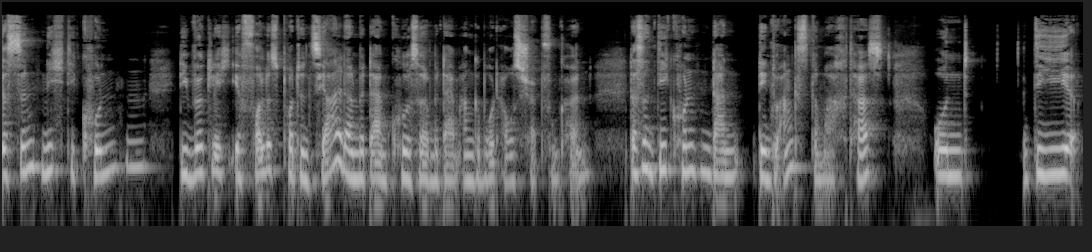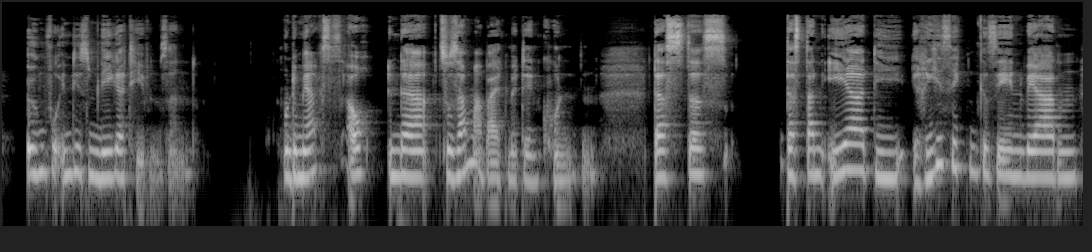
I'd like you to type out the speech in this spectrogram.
das sind nicht die Kunden, die wirklich ihr volles Potenzial dann mit deinem Kurs oder mit deinem Angebot ausschöpfen können. Das sind die Kunden dann, denen du Angst gemacht hast und die irgendwo in diesem Negativen sind. Und du merkst es auch in der Zusammenarbeit mit den Kunden, dass das dass dann eher die Risiken gesehen werden,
